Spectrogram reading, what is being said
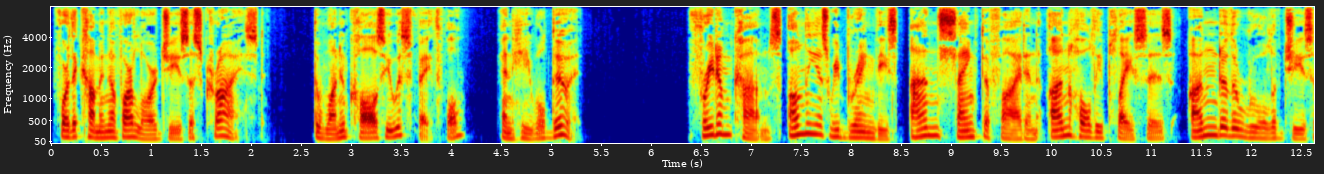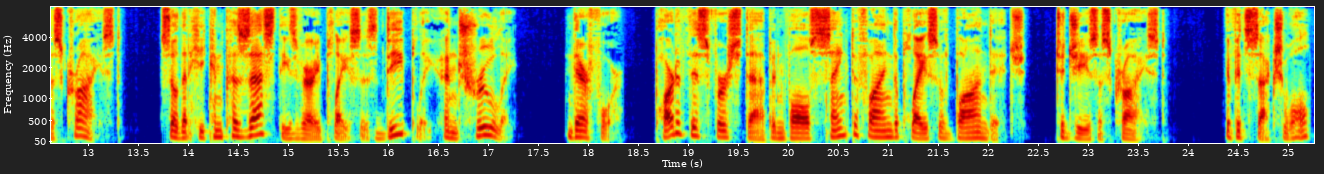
for the coming of our Lord Jesus Christ. The one who calls you is faithful, and He will do it. Freedom comes only as we bring these unsanctified and unholy places under the rule of Jesus Christ, so that he can possess these very places deeply and truly. Therefore, part of this first step involves sanctifying the place of bondage to Jesus Christ. If it's sexual,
